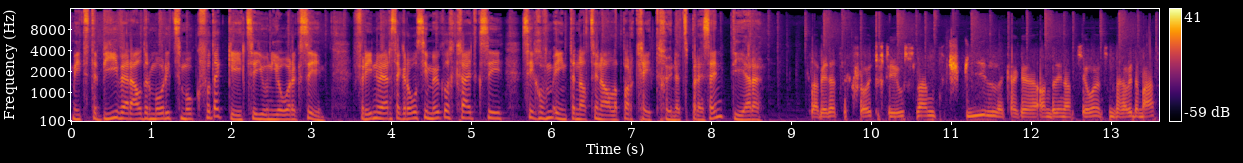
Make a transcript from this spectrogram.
Mit dabei wäre auch der Moritz Mock von den GC-Junioren gewesen. Für ihn wäre es eine grosse Möglichkeit gewesen, sich auf dem internationalen Parkett zu präsentieren. Glaube, jeder hat sich gefreut auf die Auslandsspiele gegen andere Nationen, um sich auch wieder messen.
